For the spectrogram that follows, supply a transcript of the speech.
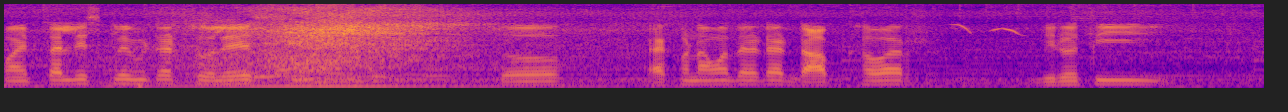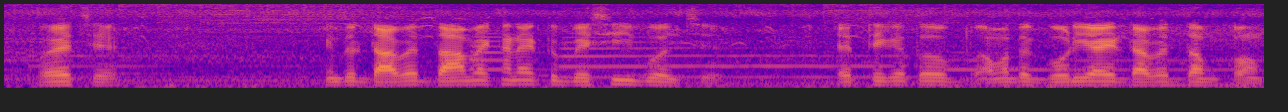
পঁয়তাল্লিশ কিলোমিটার চলে এসেছি। তো এখন আমাদের একটা ডাব খাওয়ার বিরতি হয়েছে। কিন্তু ডাবের দাম এখানে একটু বেশিই বলছে। এর থেকে তো আমাদের গড়িয়ায় ডাবের দাম কম।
